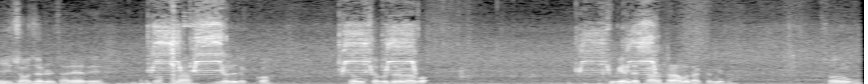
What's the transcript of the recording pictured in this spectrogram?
이 조절을 잘해야 돼요 또 하나 늘어졌고 좀 접어 들어가고 두 개인데 사과는 하나만 달 겁니다. 좋은 거.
